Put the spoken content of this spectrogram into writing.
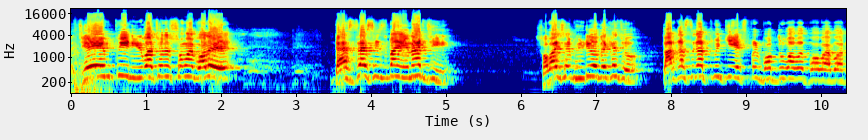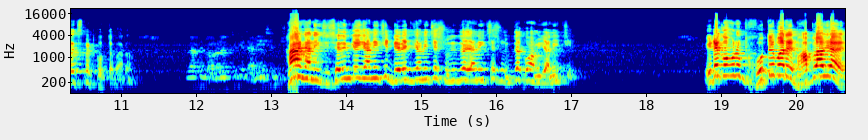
যে এমপি নির্বাচনের সময় বলে dash dash is my energy সবাই সে ভিডিও দেখেছ? তার কাছ থেকে তুমি কি এক্সপেক্ট ভদ্রভাবে ব্যবহার এক্সপেক্ট করতে পারো? হ্যাঁ জানিয়েছি। সেদিনকেই জানিয়েছি ডেরেক জানিয়েছে, সুদীপদা জানিয়েছে, সুদীপদাকেও আমি জানিয়েছি। এটা কখনো হতে পারে? ভাবলা যায়।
